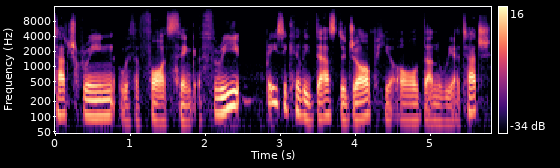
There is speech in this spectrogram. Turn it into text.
touchscreen with the Ford Sync 3, basically does the job here, all done via touch.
